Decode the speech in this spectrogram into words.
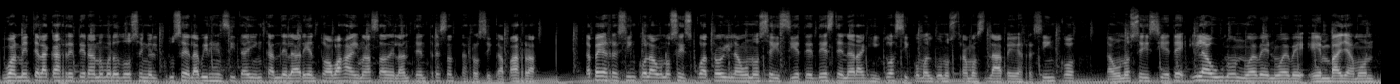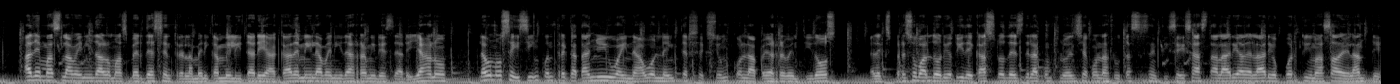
Igualmente la carretera número 2 en el cruce de la Virgencita y en Candelaria en Toa Baja y más adelante entre Santa Rosa y Caparra. La PR5, la 164 y la 167 desde Naranjito, así como algunos tramos de la PR5, la 167 y la 199 en Bayamón. Además, la avenida Lomas Verdes entre la American Military Academy y la avenida Ramírez de Arellano, la 165 entre Cataño y Guaynabo en la intersección con la PR22, el expreso Valdoriotti de Castro desde la confluencia con la ruta 66 hasta el área del aeropuerto y más adelante,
